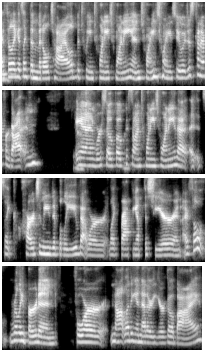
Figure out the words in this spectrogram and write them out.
I feel like it's like the middle child between 2020 and 2022. It just kind of forgotten. Yeah. And we're so focused on 2020 that it's like hard to me to believe that we're like wrapping up this year. And I feel really burdened for not letting another year go by.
